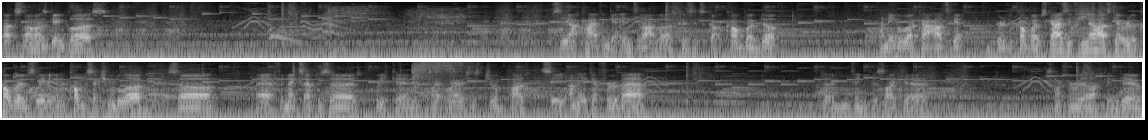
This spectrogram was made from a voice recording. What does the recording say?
that snowman's getting close. See, I can't even get into that though because it's got cobwebbed up. I need to work out how to get rid of the cobwebs. Guys, if you know how to get rid of the cobwebs, leave it in the comment section below. So, uh, for next episode, we can... Where, is this jump pad? See, I need to get through there. I don't even think there's like a... There's nothing really I can do.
